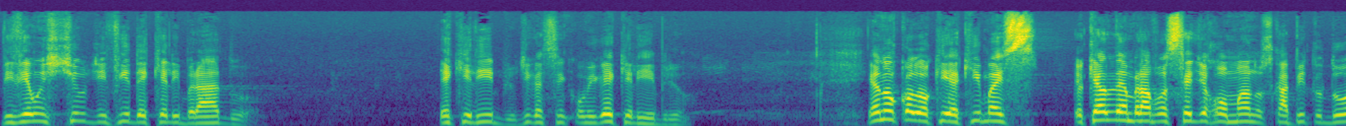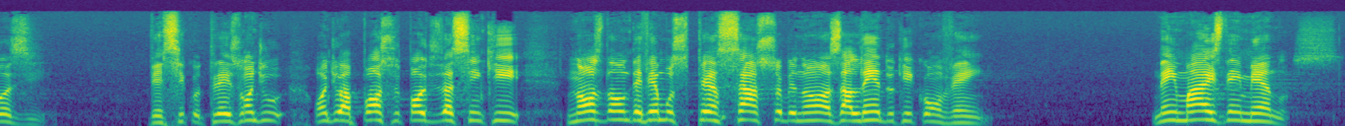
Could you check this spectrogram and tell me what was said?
viver um estilo de vida equilibrado. Equilíbrio, diga assim comigo, equilíbrio. Eu não coloquei aqui, mas eu quero lembrar você de Romanos capítulo 12, versículo 3, onde o, onde o apóstolo Paulo diz assim que nós não devemos pensar sobre nós além do que convém, nem mais nem menos.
